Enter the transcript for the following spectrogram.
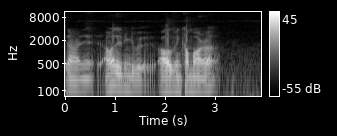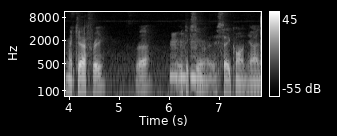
Yani ama dediğin gibi Alvin Kamara, McCaffrey ve hı. Saquon yani.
